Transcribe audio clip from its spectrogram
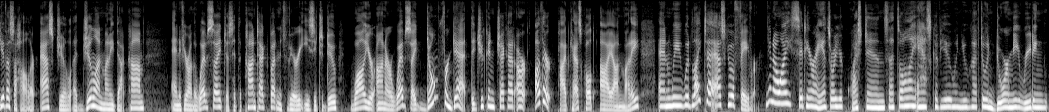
give us a holler. Ask Jill at jillonmoney.com. And if you're on the website, just hit the contact button. It's very easy to do. While you're on our website, don't forget that you can check out our other podcast called Eye on Money. And we would like to ask you a favor. You know, I sit here, I answer all your questions. That's all I ask of you. And you have to endure me reading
